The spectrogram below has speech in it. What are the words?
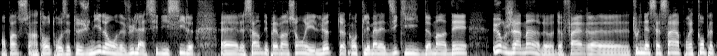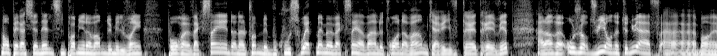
on pense entre autres aux États-Unis, là on a vu la CDC, le, euh, le Centre des préventions et lutte contre les maladies qui demandait urgemment là, de faire euh, tout le nécessaire pour être complètement opérationnel d'ici le 1er novembre 2020 pour un vaccin. Donald Trump, mais beaucoup souhaitent même un vaccin vaccin avant le 3 novembre, qui arrive très, très vite. Alors, euh, aujourd'hui, on a tenu à, bon, à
